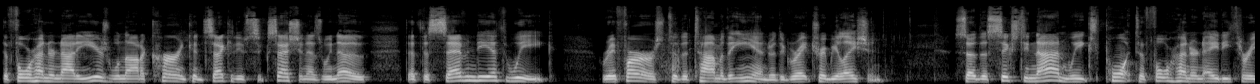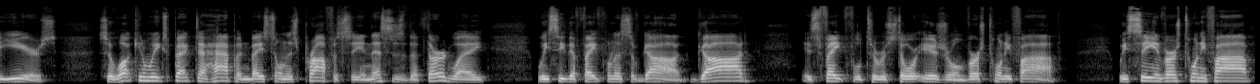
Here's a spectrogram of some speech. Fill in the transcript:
the 490 years will not occur in consecutive succession, as we know that the 70th week refers to the time of the end or the Great Tribulation. So the 69 weeks point to 483 years. So, what can we expect to happen based on this prophecy? And this is the third way we see the faithfulness of God. God is faithful to restore Israel. In verse 25, we see in verse 25,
